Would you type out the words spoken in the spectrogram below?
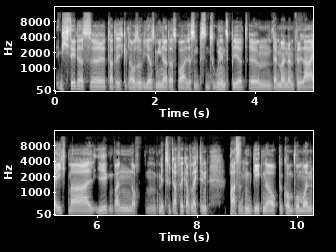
Ich sehe das äh, tatsächlich genauso wie Jasmina. Das war alles ein bisschen zu uninspiriert. Ähm, wenn man dann vielleicht mal irgendwann noch mit Südafrika vielleicht den passenden Gegner auch bekommt, wo man,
